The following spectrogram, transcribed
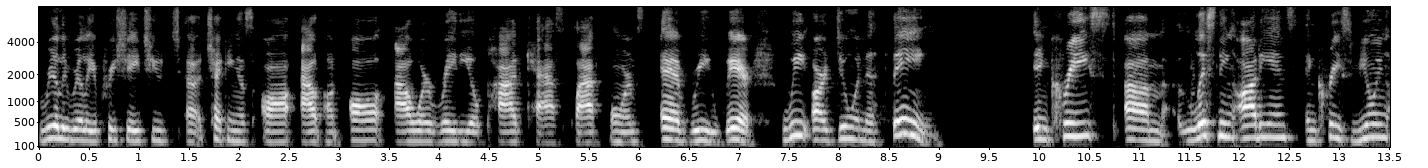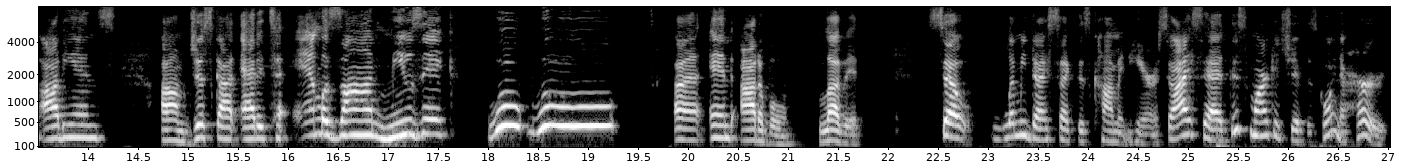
Really, really appreciate you uh, checking us all out on all our radio podcast platforms everywhere. We are doing a thing. Increased um, listening audience, increased viewing audience. Um, just got added to Amazon Music. Woo, woo uh, and Audible. Love it. So let me dissect this comment here. So I said this market shift is going to hurt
